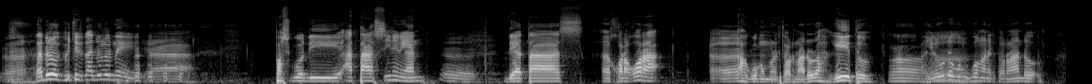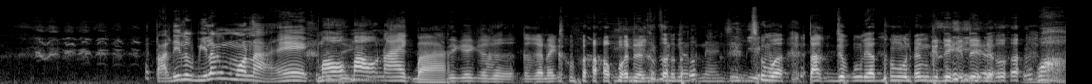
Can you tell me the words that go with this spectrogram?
Ah. Tadi dulu gue cerita dulu nih. Ya. Pas gua di atas ini nih kan, Eh. di atas eh, kora-kora. Eh. Ah, gua nggak mau naik tornado dah, gitu. Ah. Akhirnya udah gua, gua nggak naik tornado. Tadi lu bilang mau naik. Mau mau naik bar. Dia kayak kagak kagak naik apa-apa dah ke sana. Cuma takjub ngeliat bangunan gede-gede doang. Wah,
